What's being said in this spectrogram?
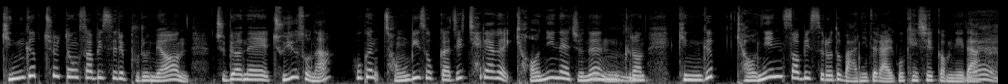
긴급 출동 서비스를 부르면 주변에 주유소나 혹은 정비소까지 차량을 견인해주는 음. 그런 긴급 견인 서비스로도 많이들 알고 계실 겁니다. 네.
